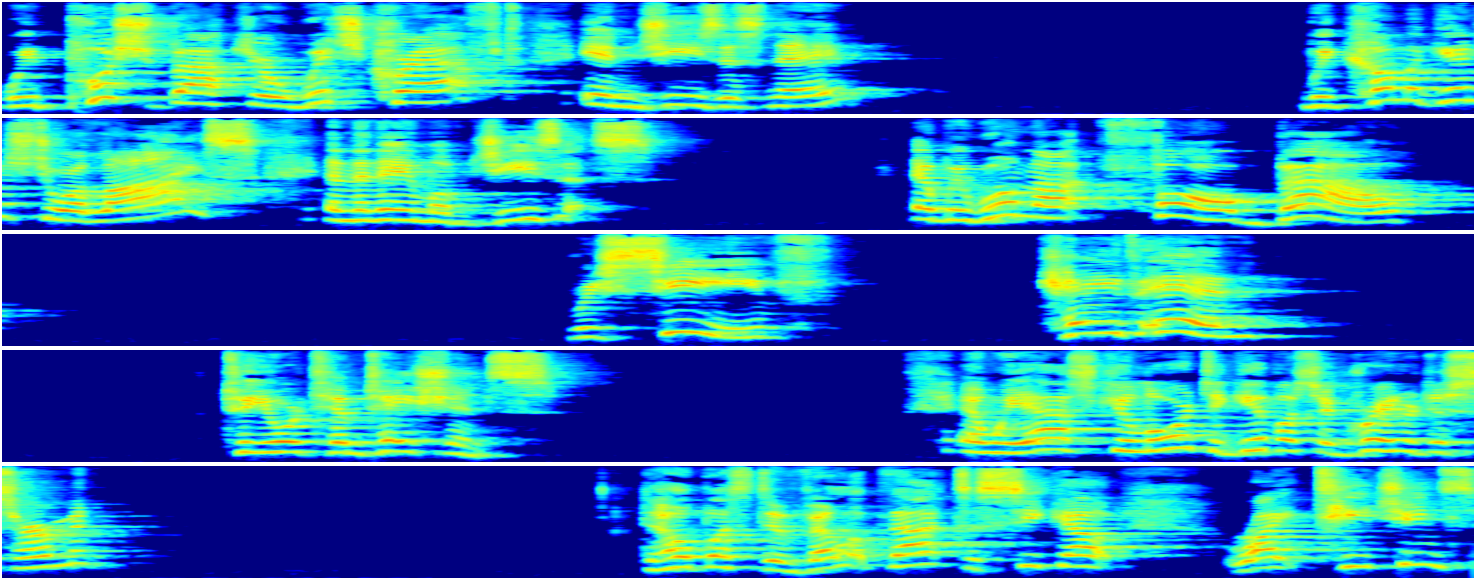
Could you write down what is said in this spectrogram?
We push back your witchcraft in Jesus' name. We come against your lies in the name of Jesus. And we will not fall, bow, receive, cave in to your temptations. And we ask you, Lord, to give us a greater discernment, to help us develop that, to seek out right teachings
